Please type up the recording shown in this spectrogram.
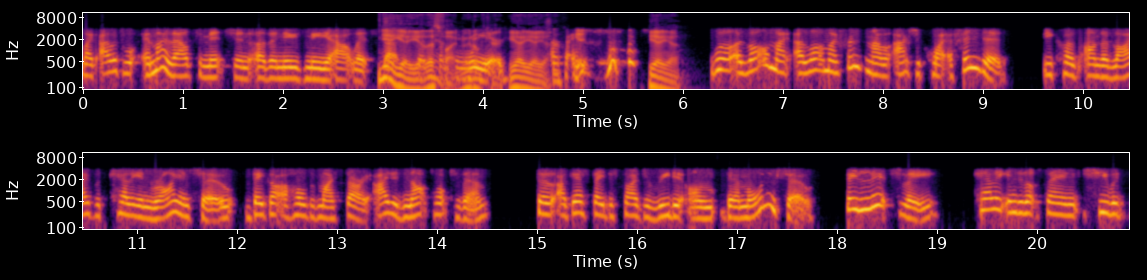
Like I was, am I allowed to mention other news media outlets? Yeah, yeah, yeah. That's fine. something We don't care. weird? Yeah, yeah, yeah. Okay. Yeah, yeah. Well, a lot of my a lot of my friends and I were actually quite offended because on the live with Kelly and Ryan show, they got a hold of my story. I did not talk to them, so I guess they decided to read it on their morning show. They literally, Kelly ended up saying she would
